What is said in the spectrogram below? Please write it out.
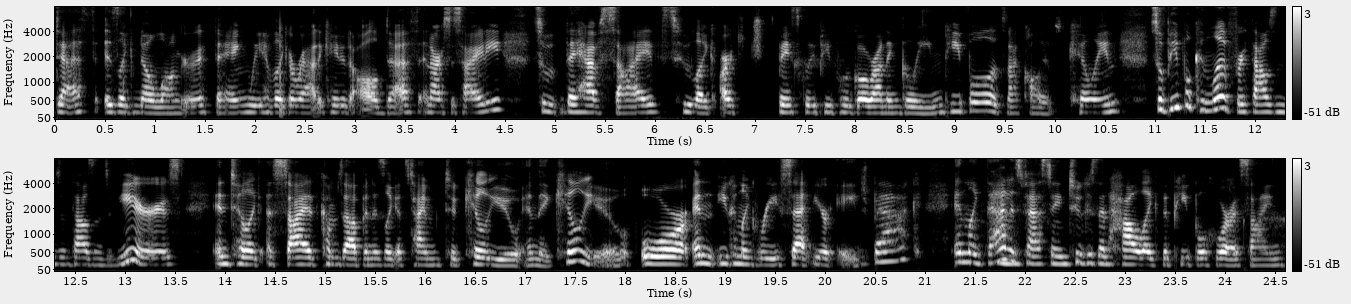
death is like no longer a thing. We have like eradicated all death in our society. So they have scythes who like are ch- basically people who go around and glean people. It's not called it's killing. So people can live for thousands and thousands of years until like a scythe comes up and is like it's time to kill you and they kill you or and you can like reset your age back and like that Mm. is fascinating too because then how like the people who are assigned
